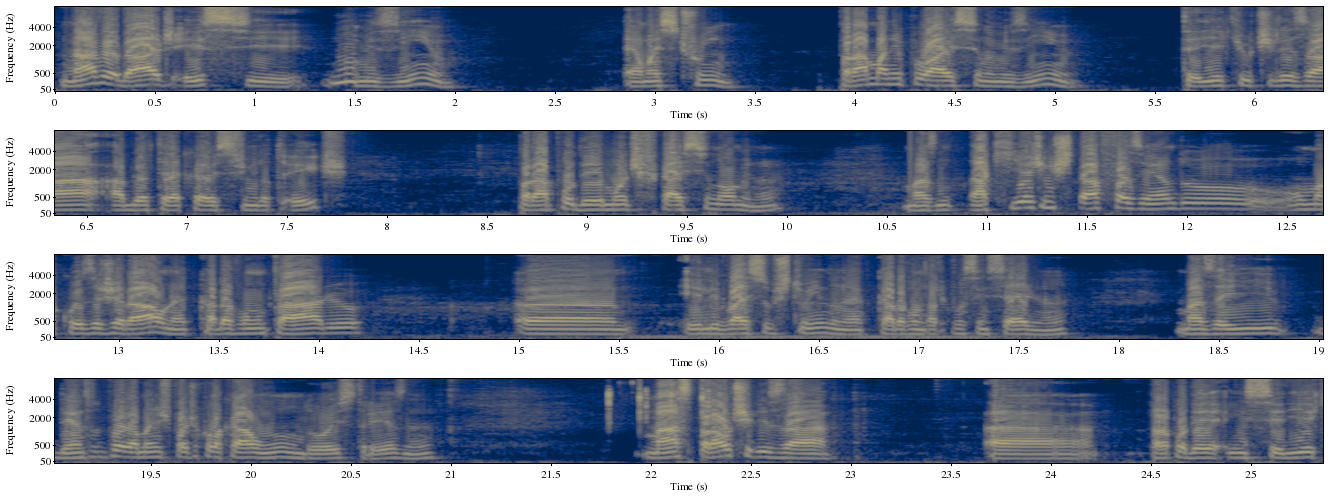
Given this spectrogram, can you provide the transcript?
Na verdade, esse nomezinho é uma string. Para manipular esse nomezinho, teria que utilizar a biblioteca string.h para poder modificar esse nome, né? Mas aqui a gente está fazendo uma coisa geral, né? Cada voluntário, uh, ele vai substituindo, né? Cada voluntário que você insere, né? Mas aí, dentro do programa, a gente pode colocar um, dois, três, né? Mas para utilizar uh, ah, para poder inserir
